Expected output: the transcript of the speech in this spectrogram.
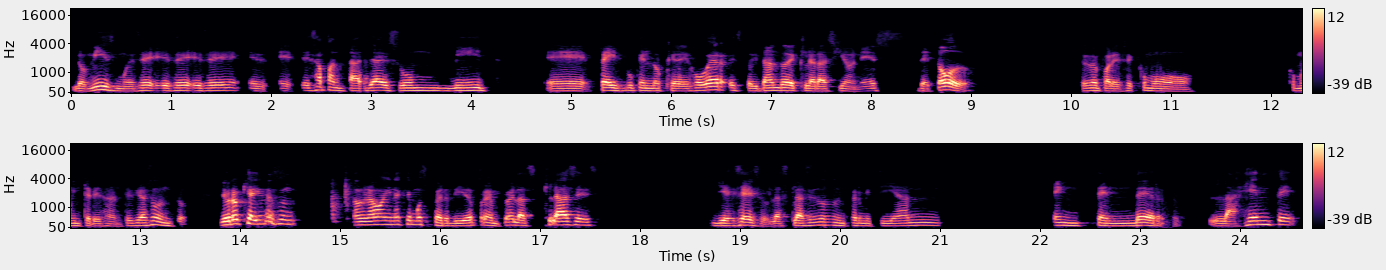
lo mismo, ese, ese, e, e, esa pantalla de Zoom, Meet, eh, Facebook, en lo que dejo ver, estoy dando declaraciones de todo. Entonces me parece como, como interesante ese asunto. Yo creo que hay una, una vaina que hemos perdido, por ejemplo, de las clases, y es eso, las clases nos permitían entender la gente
